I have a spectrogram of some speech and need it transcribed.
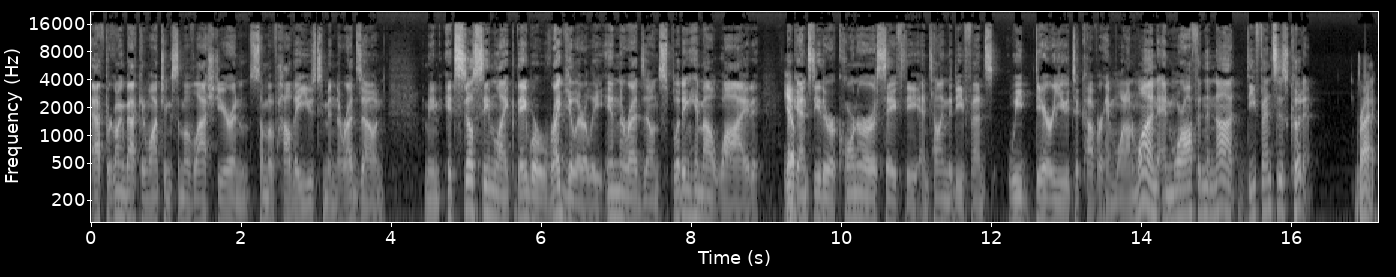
after going back and watching some of last year and some of how they used him in the red zone. I mean, it still seemed like they were regularly in the red zone, splitting him out wide yep. against either a corner or a safety, and telling the defense, "We dare you to cover him one on one." And more often than not, defenses couldn't. Right.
